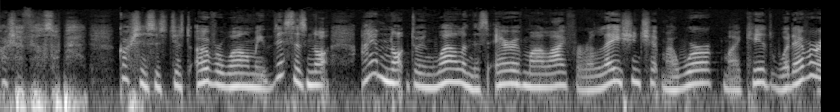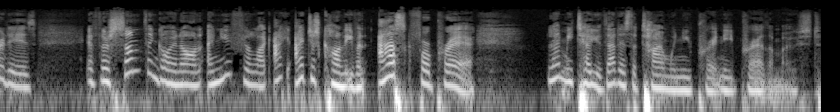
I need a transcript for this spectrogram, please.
Gosh, I feel so bad. Gosh, this is just overwhelming. This is not, I am not doing well in this area of my life, a relationship, my work, my kids, whatever it is. If there's something going on and you feel like I, I just can't even ask for prayer, let me tell you, that is the time when you pray, need prayer the most.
